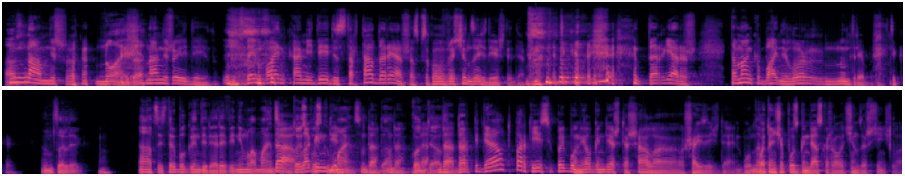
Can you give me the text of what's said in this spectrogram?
Asta. N-am nicio... Nu ai, da? N-am nicio idee. Dă-mi bani că am idee de startup, dar iarăși, a spus acolo vreo 50 de ăștia de acum. Adică, dar iarăși, taman că banii lor nu trebuie. Adică, Înțeleg. A, ți-ți trebuie o gândire. Revenim la mindset. da, tu ai la spus gândire. că mindset da, da? da, Contează. Da, da, dar pe de altă parte este, păi bun, el gândește așa la 60 de ani. Bun, Da. da. poate a început să gândească așa la 55, la,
